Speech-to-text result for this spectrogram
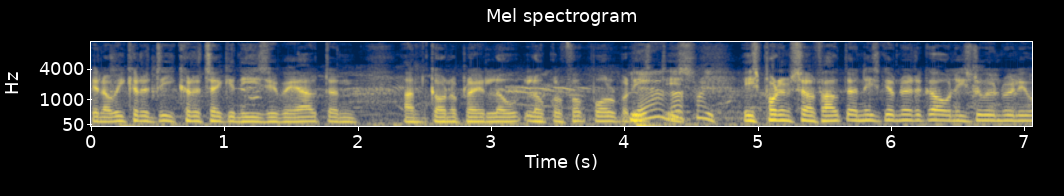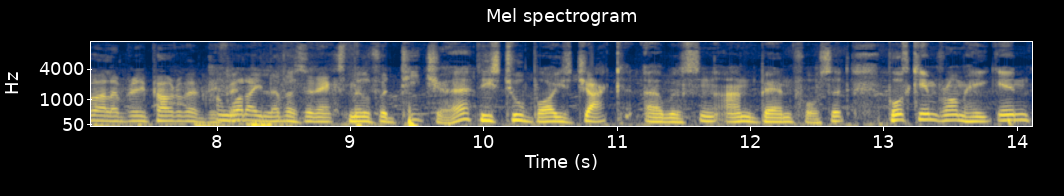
You know, he could have he could have taken the easy way out and and gone to play lo- local football, but Yeah, he's, that's he's, right. he's put himself out there and he's given it a go, and he's doing really well. I'm really proud of him. And what I love as an ex Milford teacher, these two boys, Jack uh, Wilson and Ben Fawcett, both came from Hakin.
